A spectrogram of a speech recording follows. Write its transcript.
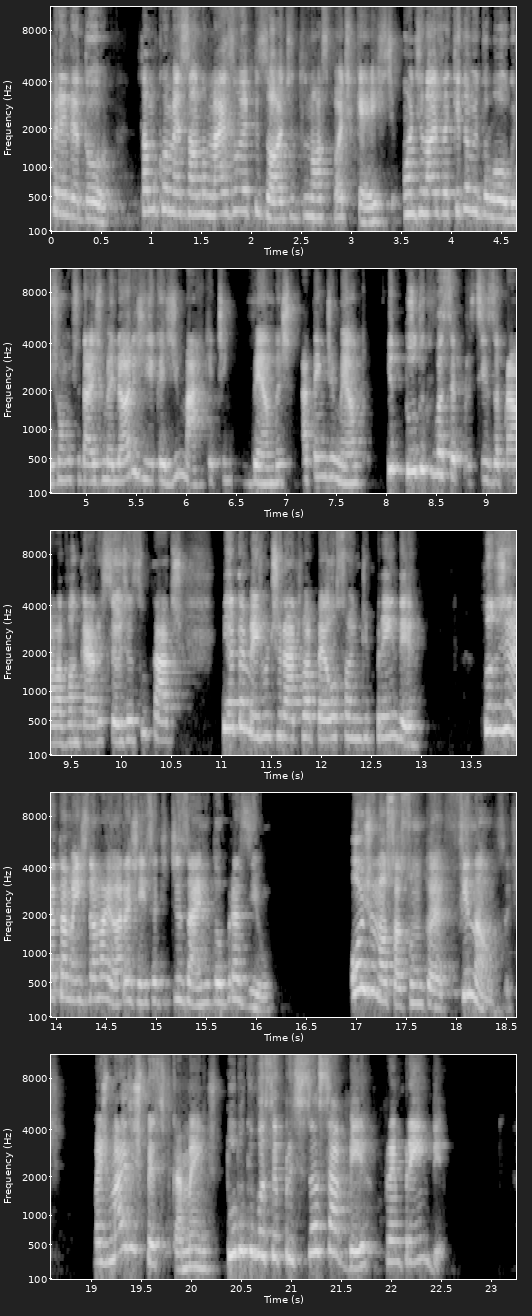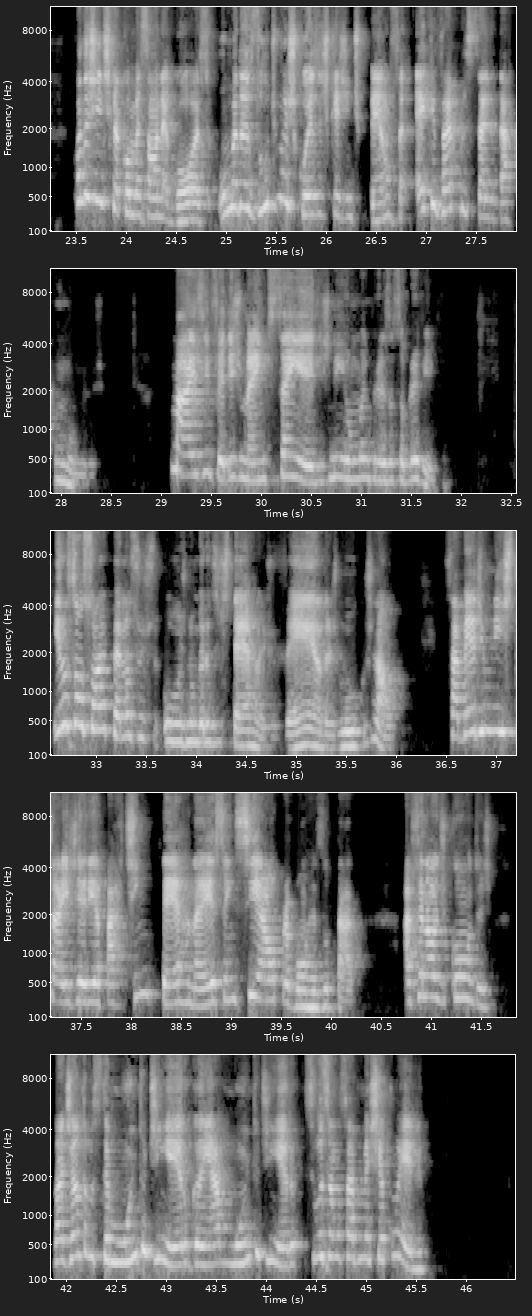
empreendedor! Estamos começando mais um episódio do nosso podcast, onde nós aqui do Wido Logos vamos te dar as melhores dicas de marketing, vendas, atendimento e tudo que você precisa para alavancar os seus resultados e até mesmo tirar do papel o sonho de empreender. Tudo diretamente da maior agência de design do Brasil. Hoje o nosso assunto é finanças, mas mais especificamente, tudo que você precisa saber para empreender. Quando a gente quer começar um negócio, uma das últimas coisas que a gente pensa é que vai precisar lidar com números mas infelizmente sem eles nenhuma empresa sobrevive. E não são só apenas os, os números externos, vendas, lucros, não. Saber administrar e gerir a parte interna é essencial para bom resultado. Afinal de contas, não adianta você ter muito dinheiro, ganhar muito dinheiro, se você não sabe mexer com ele.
